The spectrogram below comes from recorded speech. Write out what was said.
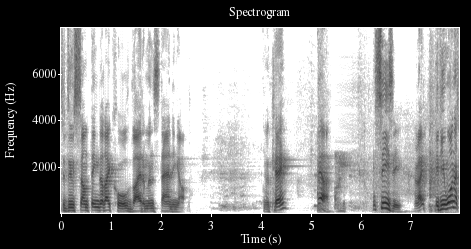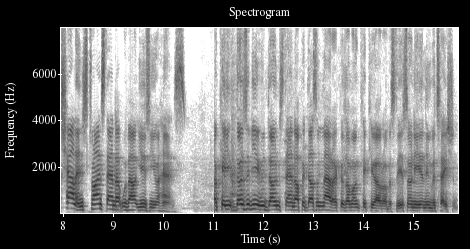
to do something that I call vitamin standing up. Okay? Yeah. It's easy right? If you want a challenge, try and stand up without using your hands. Okay, those of you who don't stand up, it doesn't matter because I won't kick you out, obviously. It's only an invitation.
